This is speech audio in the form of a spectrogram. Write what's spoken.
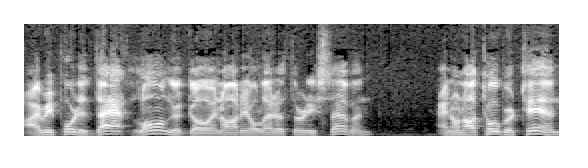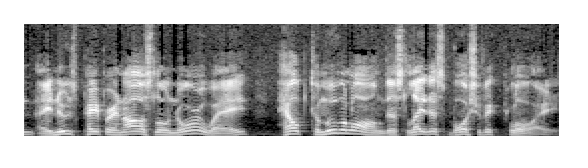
I reported that long ago in AUDIO LETTER No. 37, and on October 10 a newspaper in Oslo, Norway helped to move along this latest Bolshevik ploy.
